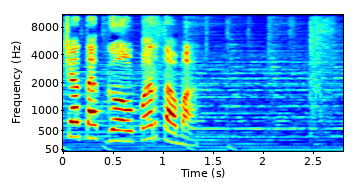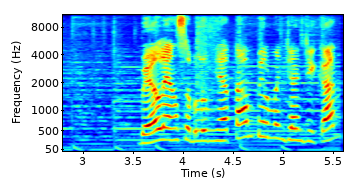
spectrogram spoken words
Cetak gol pertama. Bell yang sebelumnya tampil menjanjikan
